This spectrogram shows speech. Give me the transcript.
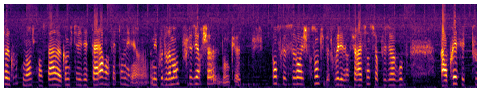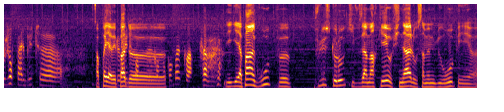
seul groupe, non, je pense pas. Comme je te disais tout à l'heure, en fait, on, on écoute vraiment plusieurs choses. Donc, je pense que selon les chansons, tu peux trouver des inspirations sur plusieurs groupes. Après, c'est toujours pas le but. Après, il n'y avait le pas de, il n'y a pas un groupe euh, plus que l'autre qui vous a marqué au final au sein même du groupe et euh,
